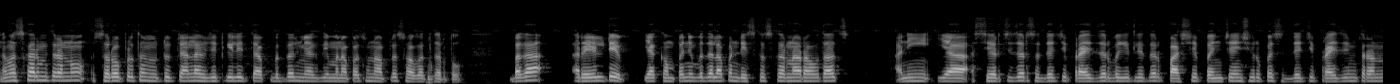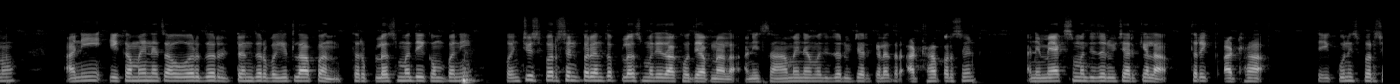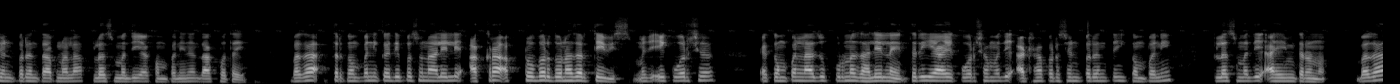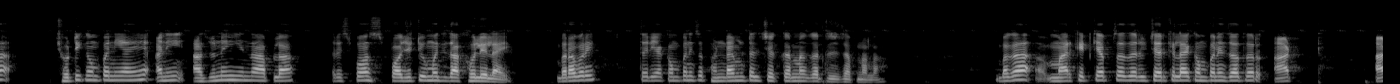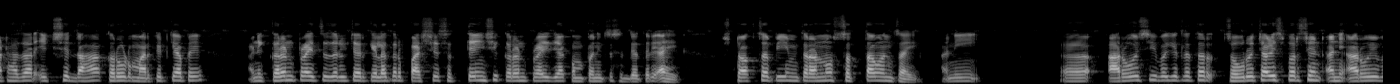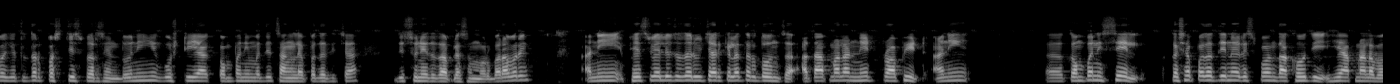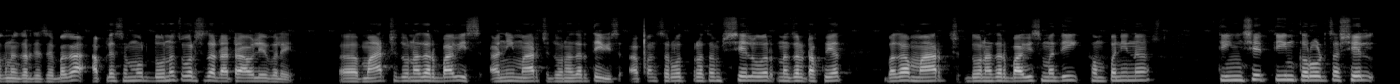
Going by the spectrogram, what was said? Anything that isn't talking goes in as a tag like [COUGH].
नमस्कार मित्रांनो सर्वप्रथम यूट्यूब चॅनलला व्हिजिट केली त्याबद्दल मी अगदी मनापासून आपलं स्वागत करतो. बघा रेलटेप या कंपनीबद्दल आपण डिस्कस करणार आहोत आज. आणि या शेअरची जर सध्याची प्राईस जर बघितली तर पाचशे पंच्याऐंशी रुपये सध्याची प्राईज आहे मित्रांनो. आणि एका महिन्याचा ओव्हर जर रिटर्न जर बघितला आपण तर प्लसमध्ये कंपनी पंचवीस पर्सेंटपर्यंत प्लसमध्ये दाखवते आपणाला. आणि सहा महिन्यामध्ये जर विचार केला तर अठरा पर्सेंट आणि मॅक्समध्ये जर विचार केला तर एक अठरा ते एकोणीस पर्सेंटपर्यंत आपणाला प्लसमध्ये या कंपनीनं दाखवत आहे बघा तर कंपनी कधीपासून आलेली अकरा ऑक्टोबर दोन हजार तेवीस. म्हणजे एक वर्ष या कंपनीला अजून पूर्ण झालेलं नाही. तरी या एक वर्षामध्ये अठरा पर्सेंटपर्यंत ही कंपनी प्लसमध्ये आहे मित्रांनो. बघा छोटी कंपनी आहे आणि अजूनही हिनं आपला रिस्पॉन्स पॉझिटिव्हमध्ये दाखवलेला आहे. बरोबर आहे? तर या कंपनीचं फंडामेंटल चेक करणं गरजेचं आहे आपल्याला बघा मार्केट कॅपचा जर विचार केला आहे कंपनीचा तर आठ आठ हजार एकशे दहा करोड मार्केट कॅप आहे. आणि करंट प्राईजचा जर विचार केला तर पाचशे सत्त्याऐंशी करंट प्राईज या कंपनीचं सध्या तरी आहे. स्टॉकचा पी मित्रांनो सत्तावन्नचा आहे. आणि आर ओ सी बघितलं तर चौवेचाळीस पर्सेंट आणि आर ओ ई बघितलं तर पस्तीस पर्सेंट दोन्हीही गोष्टी या कंपनीमध्ये चांगल्या पद्धतीच्या दिसून येतात आपल्यासमोर बरोबर आहे? आणि फेस व्हॅल्यूचा जर विचार केला तर दोनचा. आता आपल्याला नेट प्रॉफिट आणि कंपनी सेल कशा पद्धतीनं रिस्पॉन्स दाखवती हे आपणाला बघणं गरजेचं आहे. बघा आपल्यासमोर दोनच वर्षाचा डाटा अवेलेबल आहे. मार्च दोन हजार बावीस आणि मार्च दोन हजार तेवीस. आपण सर्वात प्रथम सेलवर नजर टाकूयात. बघा मार्च दोन हजार बावीसमध्ये कंपनीनं तीनशे तीन करोडचा शेल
